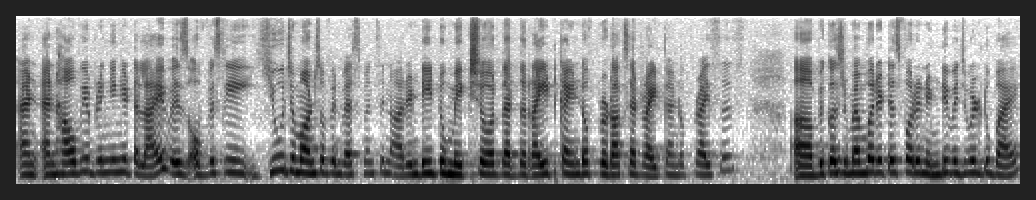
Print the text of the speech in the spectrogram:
And, and how we're bringing it alive is obviously huge amounts of investments in R&D to make sure that the right kind of products at right kind of prices. Uh, because remember, it is for an individual to buy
